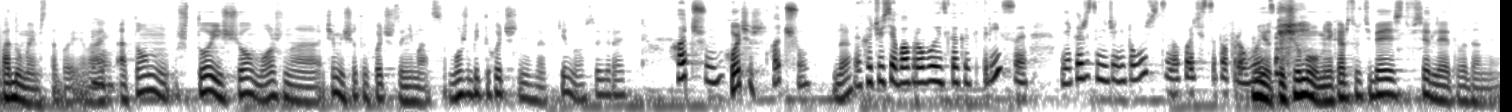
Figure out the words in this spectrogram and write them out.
подумаем с тобой о- Мгм. о, том, что еще можно, чем еще ты хочешь заниматься. Может быть, ты хочешь, не знаю, в кино сыграть? Хочу. Хочешь? Хочу. Да? Я хочу себя попробовать как актриса. Мне кажется, ничего не получится, но хочется попробовать. Нет, почему? Мне кажется, у тебя есть все для этого данные.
